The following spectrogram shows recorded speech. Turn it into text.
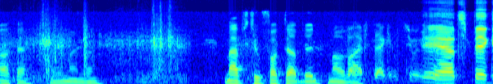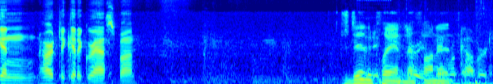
Okay, never mind then. Map's too fucked up, dude. My bad. Five seconds. Yeah, it's big and hard to get a grasp on. Just didn't play enough on it. recovered.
